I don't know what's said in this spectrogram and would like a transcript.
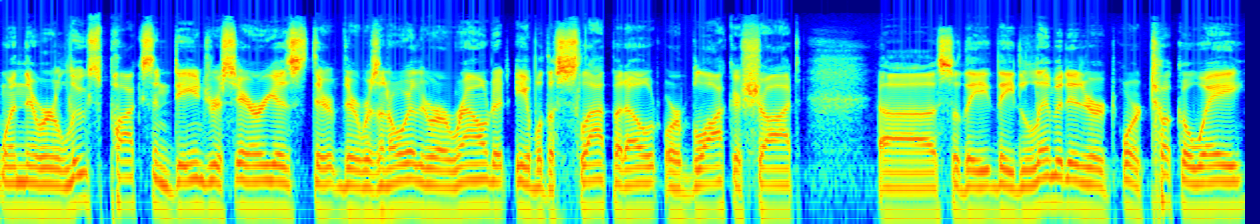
when there were loose pucks in dangerous areas, there there was an Oiler around it, able to slap it out or block a shot. Uh, so they, they limited or, or took away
